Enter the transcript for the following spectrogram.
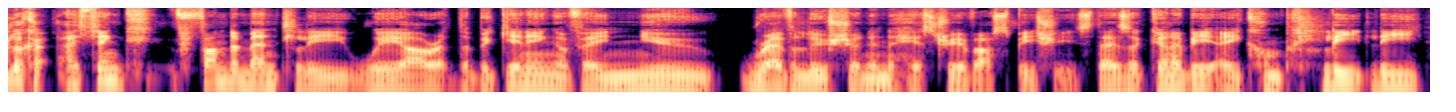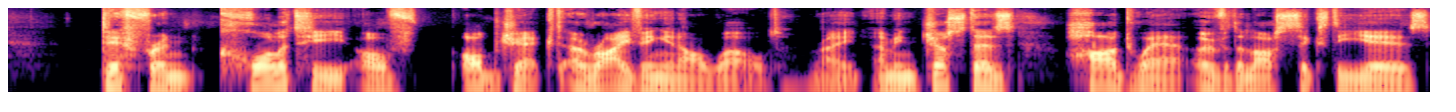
Look, I think fundamentally we are at the beginning of a new revolution in the history of our species. There's going to be a completely different quality of object arriving in our world, right? I mean, just as hardware over the last 60 years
